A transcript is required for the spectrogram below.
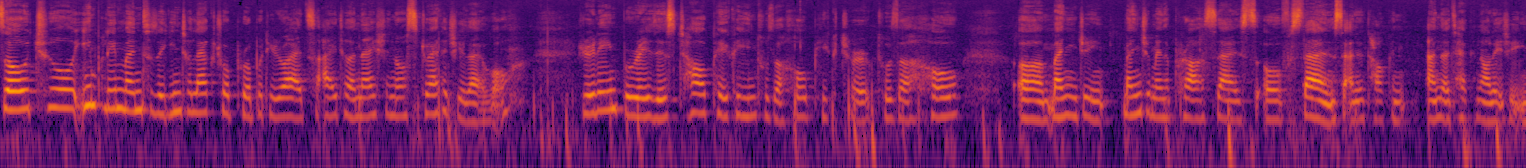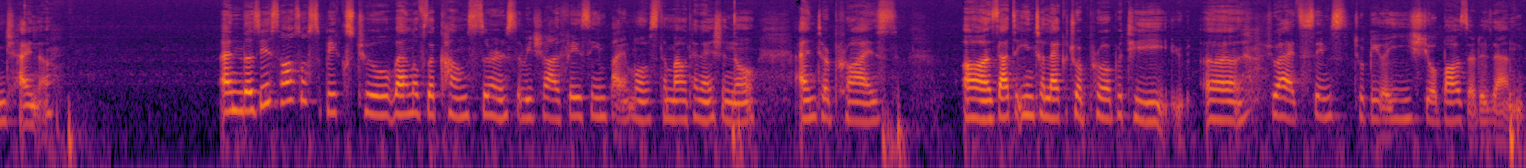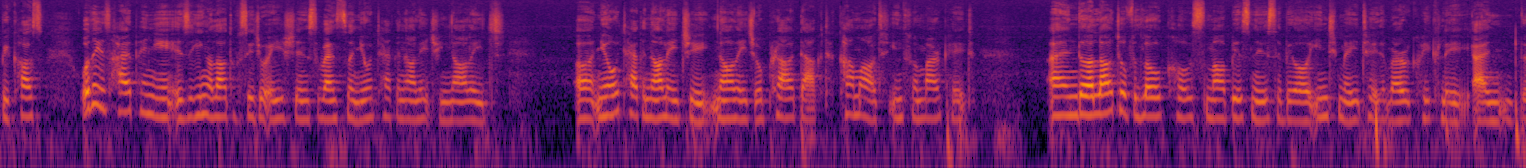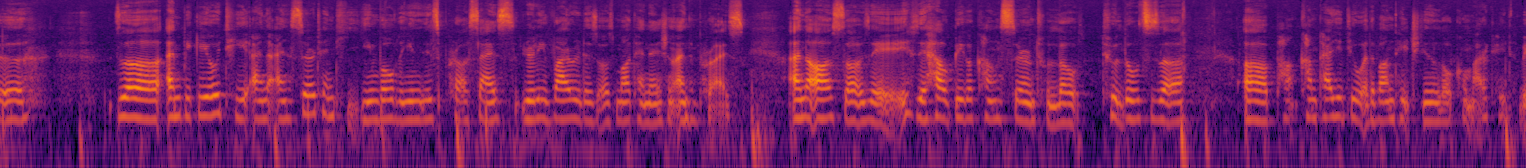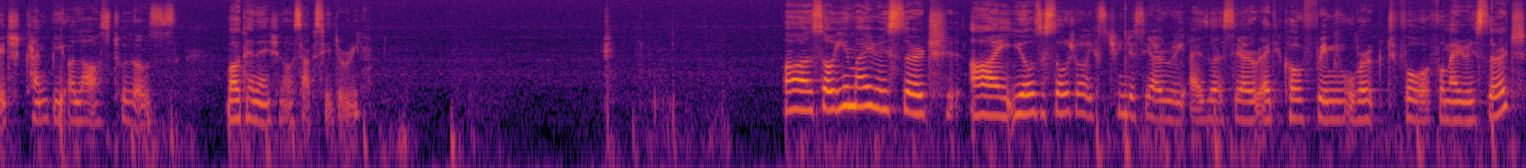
So to implement the intellectual property rights at a national strategy level, really bring this topic into the whole picture, to the whole uh, managing, management process of science and, and technology in China. And this also speaks to one of the concerns which are facing by most multinational enterprise uh, that intellectual property uh, rights seems to be an issue bother them because what is happening is in a lot of situations when the new technology knowledge, uh, new technology knowledge or product come out into the market, and a lot of local small business will intimate it very quickly, and uh, the ambiguity and uncertainty involved in this process really worried those multinational enterprise and also they, they have bigger concern to, lo to lose the uh, competitive advantage in the local market, which can be a loss to those multinational subsidiary. Uh, so in my research, I use social exchange theory as a theoretical framework for, for my research.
